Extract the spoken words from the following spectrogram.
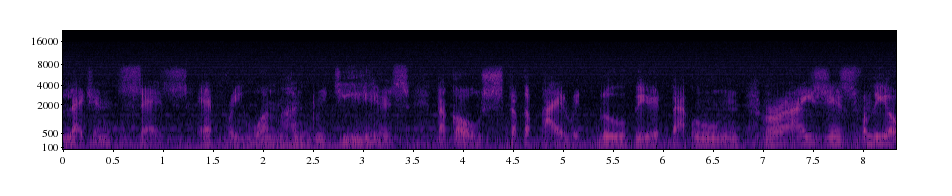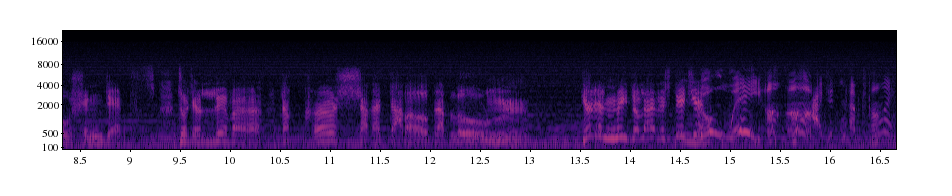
Legend says every 100 years, the ghost of the pirate Bluebeard Baboon rises from the ocean depths to deliver the curse of the double doubloon. You didn't read the letters, did you? No way. Uh-uh. I didn't have time.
